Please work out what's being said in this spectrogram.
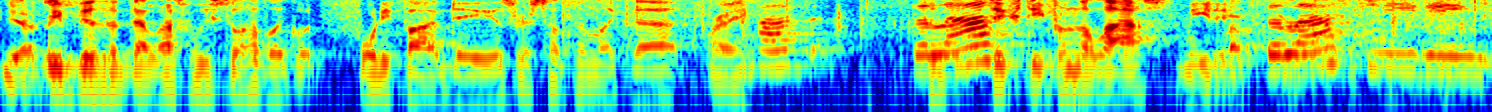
Yes. revisit that last, we still have like, what, 45 days or something like that, right? Uh, The last. 60 from the last meeting. The last meeting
